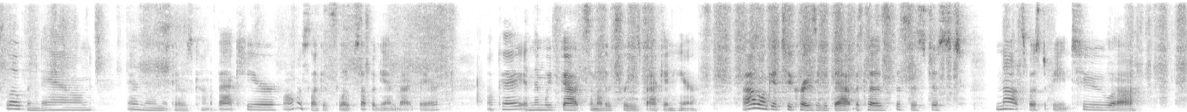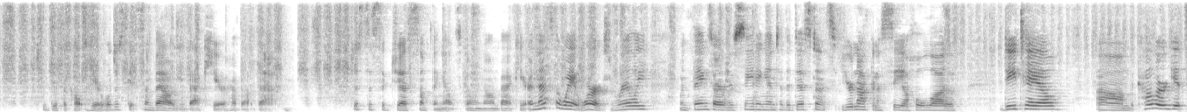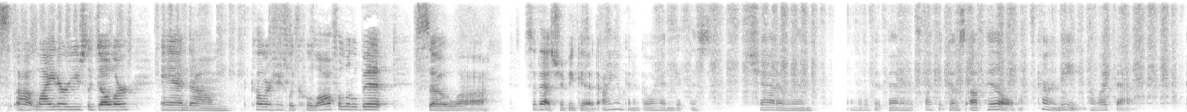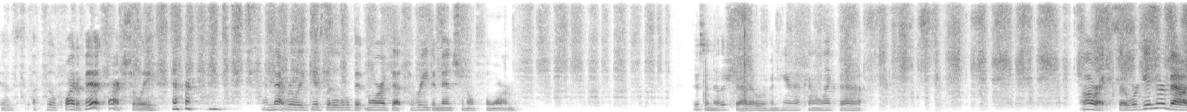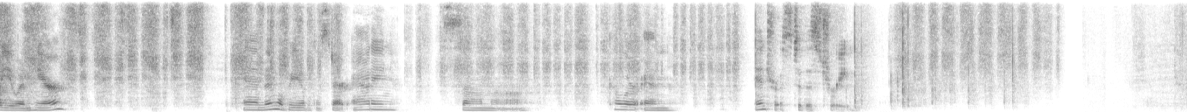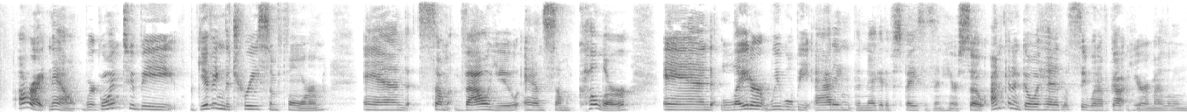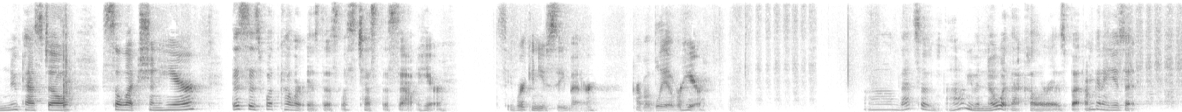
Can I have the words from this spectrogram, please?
sloping down, and then it goes kind of back here, almost like it slopes up again back there. Okay, and then we've got some other trees back in here. I won't get too crazy with that because this is just not supposed to be too, uh, too difficult here. We'll just get some value back here. How about that? Just to suggest something else going on back here. And that's the way it works. Really, when things are receding into the distance, you're not going to see a whole lot of detail. Um, the color gets uh, lighter, usually duller, and um, the colors usually cool off a little bit. So, uh, so that should be good. I am going to go ahead and get this shadow in a little bit better. It's like it goes uphill. It's kind of neat. I like that. It goes uphill quite a bit, actually. and that really gives it a little bit more of that three-dimensional form. There's another shadow over in here. I kind of like that. All right, so we're getting our value in here. And then we'll be able to start adding some uh, color and interest to this tree. All right, now we're going to be giving the tree some form and some value and some color and later we will be adding the negative spaces in here. So I'm gonna go ahead, let's see what I've got here in my little NuPastel selection here. This is, what color is this? Let's test this out here. See, where can you see better? Probably over here. Um, that's a, I don't even know what that color is, but I'm gonna use it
